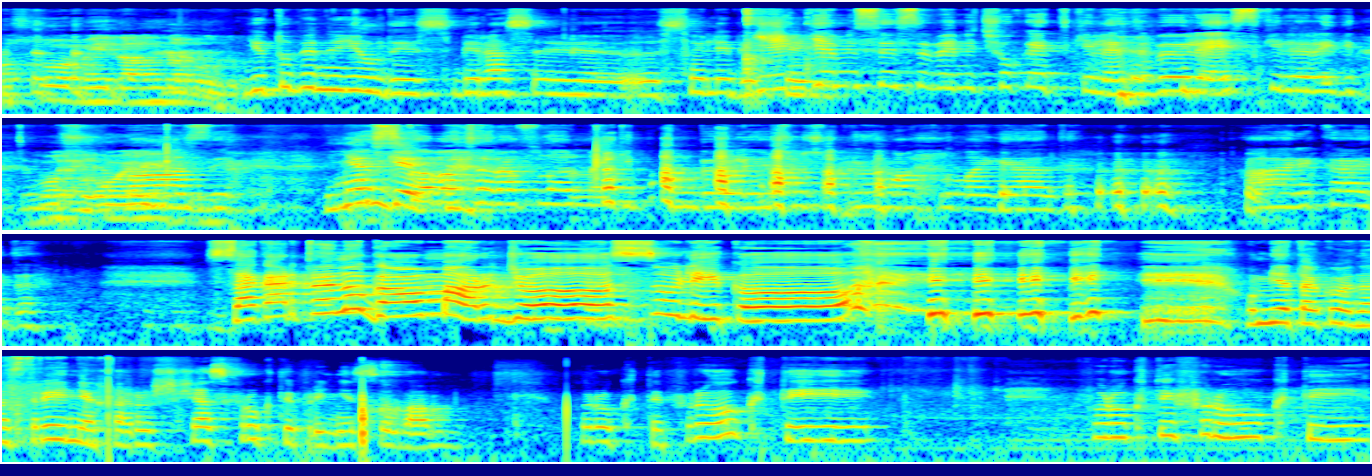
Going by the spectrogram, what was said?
Moskova meydanında buldum. YouTube'un yıldız, biraz e, söyle bir şey. Yengemin sesi beni çok etkiledi. Böyle eskilere gittim böyle Moskova'ya mazi. Yenge. Moskova taraflarına gittim böyle çocukluğum aklıma geldi. Harikaydı. Сакартвелу гамарджо, сулико. У меня такое настроение хорошее. Сейчас фрукты принесу вам. Фрукты, фрукты. Фрукты, фрукты.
